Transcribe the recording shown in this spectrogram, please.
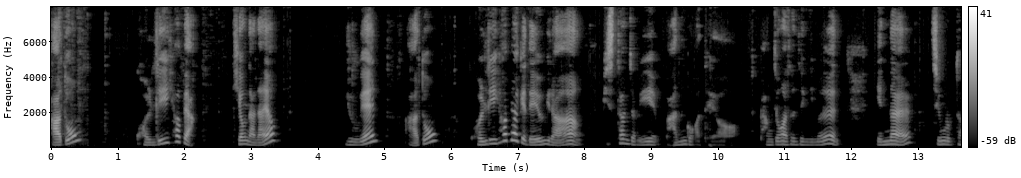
아동 권리 협약 기억나나요? UN 아동 권리 협약의 내용이랑 비슷한 점이 많은 것 같아요. 방정화 선생님은 옛날 지금으로부터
